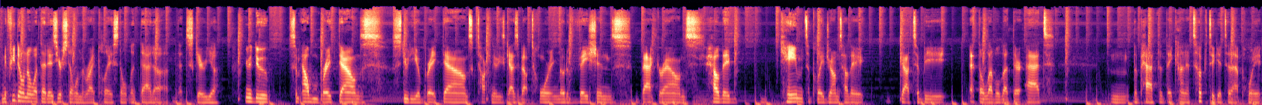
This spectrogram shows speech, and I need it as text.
And if you don't know what that is, you're still in the right place. Don't let that uh, that scare you. I'm gonna do some album breakdowns, studio breakdowns, talking to these guys about touring, motivations, backgrounds, how they came to play drums, how they got to be at the level that they're at, and the path that they kind of took to get to that point.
